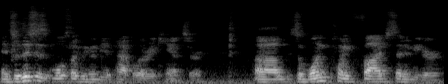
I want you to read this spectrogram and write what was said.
And so this is most likely going to be a papillary cancer. Um, it's a 1.5 centimeter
